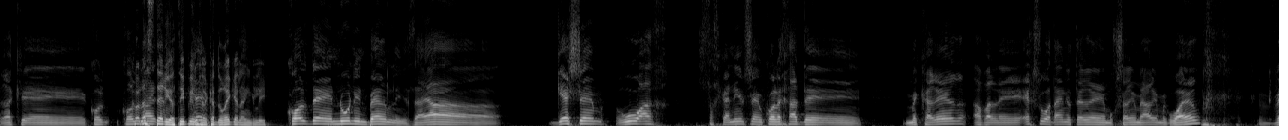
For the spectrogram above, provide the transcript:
רק cold, cold כל night, הסטריאוטיפים כן. של כדורגל אנגלי. cold noon in ברנלי. זה היה גשם, רוח, שחקנים שהם כל אחד אה, מקרר, אבל אה, איכשהו עדיין יותר אה, מוכשרים מארי מגווייר. ו...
